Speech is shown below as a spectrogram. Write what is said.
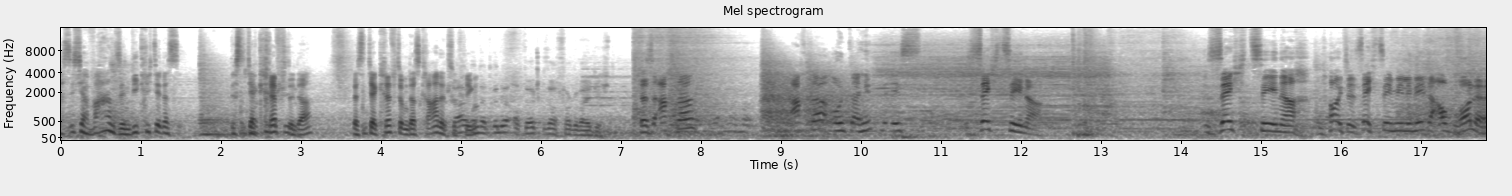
Das ist ja Wahnsinn. Wie kriegt ihr das? Das sind ja Kräfte da. Das sind ja Kräfte, um das gerade zu kriegen. da drin auf Deutsch gesagt vergewaltigt. Das ist Achter. Achter und da hinten ist 16er. 16er. Leute, 16 mm auf Rolle.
